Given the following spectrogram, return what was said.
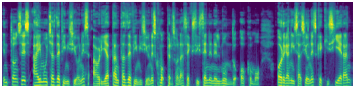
Entonces hay muchas definiciones, habría tantas definiciones como personas existen en el mundo o como organizaciones que quisieran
